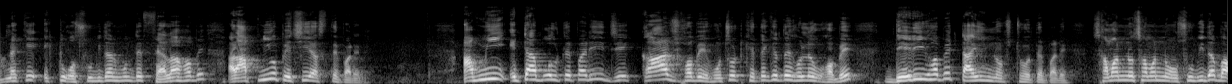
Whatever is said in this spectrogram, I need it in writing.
আপনাকে একটু অসুবিধার মধ্যে ফেলা হবে, আর আপনিও পেছিয়ে আসতে পারেন। আমি এটা বলতে পারি যে কাজ হবে, হোঁচট খেতে খেতে হলেও হবে, দেরি হবে টাইম নষ্ট হতে পারে। সামান্য সামান্য অসুবিধা বা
